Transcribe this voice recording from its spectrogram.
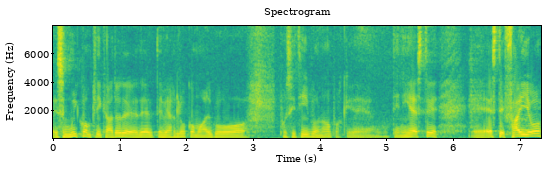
es muy complicado de, de verlo como algo positivo, ¿no? porque tenía este, eh, este fallo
